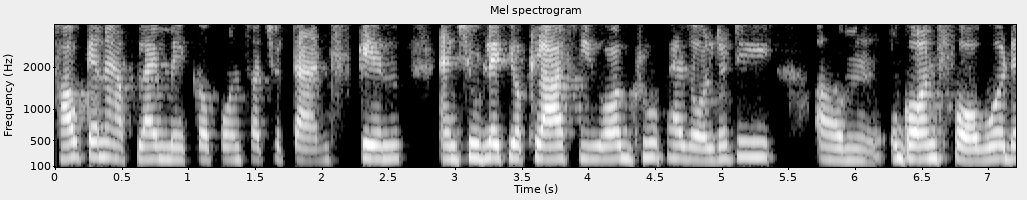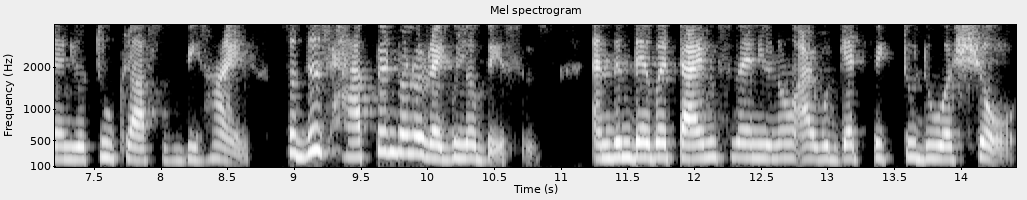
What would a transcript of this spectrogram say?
how can I apply makeup on such a tanned skin? And she would like, your class, your group has already um, gone forward and you're two classes behind. So this happened on a regular basis. And then there were times when, you know, I would get picked to do a show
